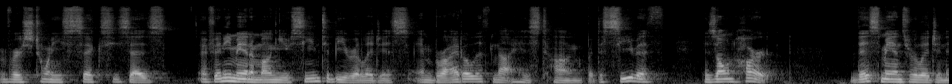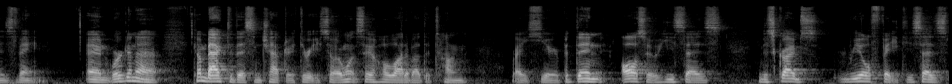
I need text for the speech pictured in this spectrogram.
verse 26, he says, If any man among you seem to be religious, and bridleth not his tongue, but deceiveth his own heart, this man's religion is vain. And we're going to come back to this in chapter 3, so I won't say a whole lot about the tongue right here. But then also, he says, he describes real faith. He says,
